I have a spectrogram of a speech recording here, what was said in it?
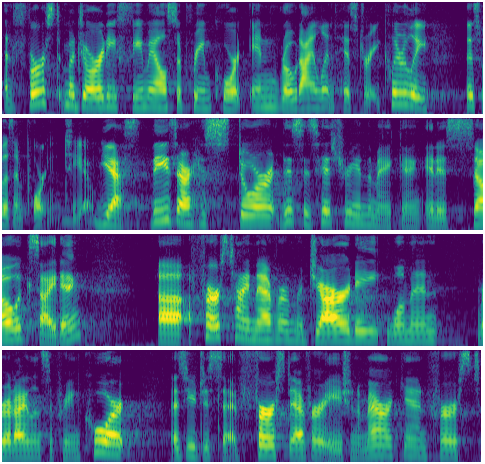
and first majority female Supreme Court in Rhode Island history. Clearly, this was important to you. Yes, these are historic, this is history in the making. It is so exciting. Uh, first time ever majority woman Rhode Island Supreme Court, as you just said, first ever Asian American, first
